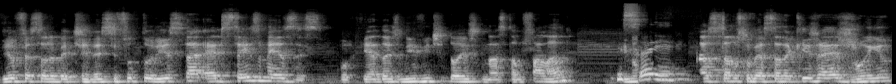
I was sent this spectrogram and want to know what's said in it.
viu, professora Betina? Esse futurista é de seis meses, porque é 2022 que nós estamos falando. Isso aí. Nós estamos conversando aqui, já é junho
